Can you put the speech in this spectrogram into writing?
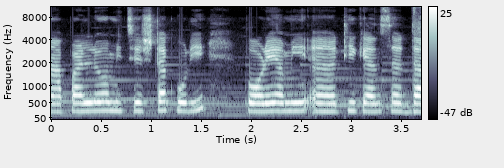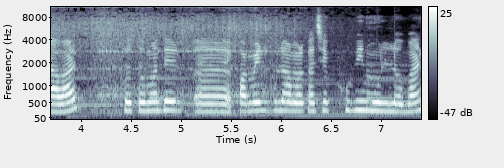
না পারলেও আমি চেষ্টা করি। পরে আমি ঠিক অ্যান্সার দেওয়ার। তো তোমাদের কমেন্টগুলো আমার কাছে খুবই মূল্যবান।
